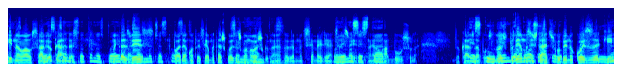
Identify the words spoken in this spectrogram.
e não ao sábio Caldas. Muitas vezes podem acontecer muitas coisas conosco, né? muito semelhantes às vezes, né? uma bússola no caso da. Nós podemos estar descobrindo coisas aqui,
